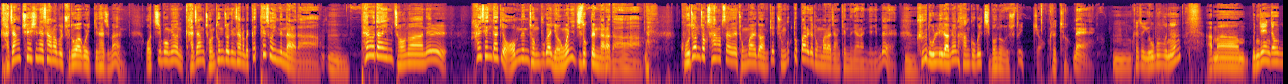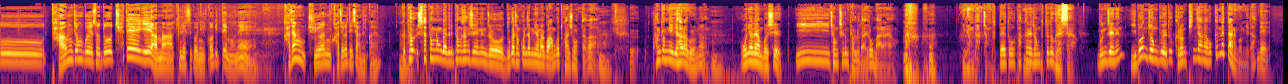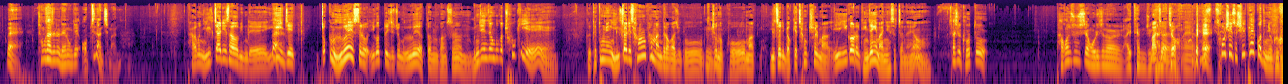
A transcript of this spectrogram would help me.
가장 최신의 산업을 주도하고 있긴 하지만 어찌 보면 가장 전통적인 산업의 끝에 서 있는 나라다. 음. 패러다임 전환을 할 생각이 없는 정부가 영원히 지속된 나라다. 고전적 산업사회의 종말과 함께 중국도 빠르게 종말하지 않겠느냐라는 얘기인데 음. 그 논리라면 한국을 집어넣을 수도 있죠. 그렇죠. 네. 음, 그래서 요 부분은 아마 문재인 정부 다음 정부에서도 최대의 아마 아킬레스건일 거기 때문에 가장 주요한 과제가 되지 않을까요? 그 평- 시사평론가들이 평상시에는 저 누가 정권 잡느냐 말고 아무것도 관심 없다가 그 환경 얘기 하라 그러면 5년에 한 번씩 이 정책은 별로다 이러고 말아요. 이명박 정부 때도 박근혜 정부 때도 그랬어요. 문제는 이번 정부에도 그런 핀잔하고 끝냈다는 겁니다. 네. 네. 청사진을 내놓은 게 없진 않지만 다음은 일자리 사업인데 이게 네. 이제 조금 의외스러 이것도 이제 좀 의외였던 것은 문재인 정부가 초기에 그 대통령이 일자리 상황판 만들어가지고 붙여놓고 막 일자리 몇 개 창출 막 이, 이거를 굉장히 많이 했었잖아요. 사실 그것도 박원순 시장 오리지널 아이템 중에 맞아요. 하나죠. 네. 근데 서울시에서 실패했거든요, 그거.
